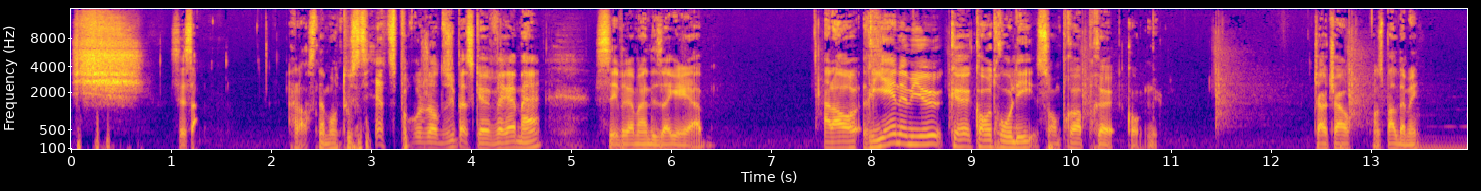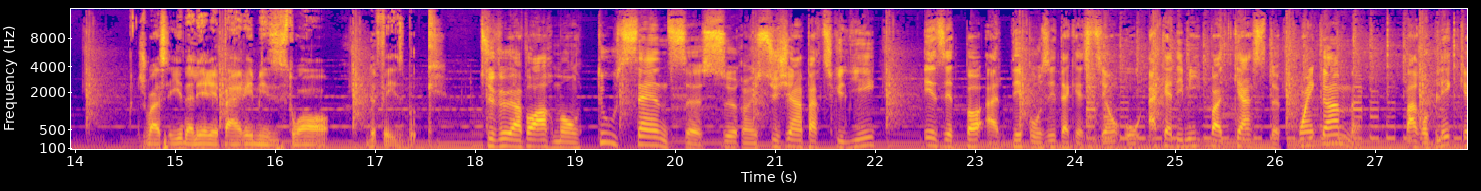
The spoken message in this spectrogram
C'est ça. Alors, c'est mon tout pour aujourd'hui parce que vraiment, c'est vraiment désagréable. Alors, rien de mieux que contrôler son propre contenu. Ciao, ciao. On se parle demain. Je vais essayer d'aller réparer mes histoires de Facebook. Tu veux avoir mon tout sens sur un sujet en particulier? N'hésite pas à déposer ta question au academypodcast.com par oblique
